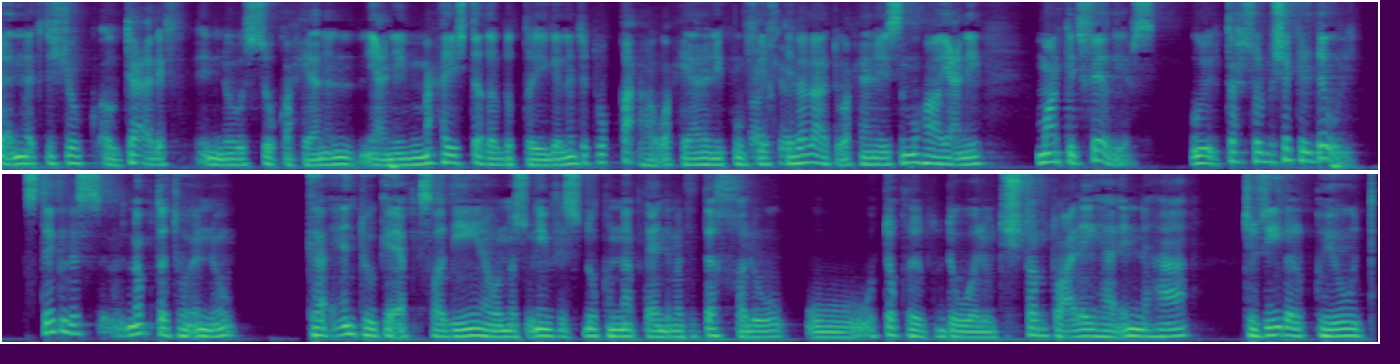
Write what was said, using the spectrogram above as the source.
لأنك تشك أو تعرف إنه السوق أحيانا يعني ما حيشتغل بالطريقة اللي أنت تتوقعها وأحيانا يكون في اختلالات وأحيانا يسموها يعني market failures وتحصل بشكل دولي ستيغلتز نقطته إنه أنتم كإقتصاديين أو المسؤولين في صندوق النقد عندما تتدخلوا وتقرضوا الدول وتشترطوا عليها إنها تزيل القيود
